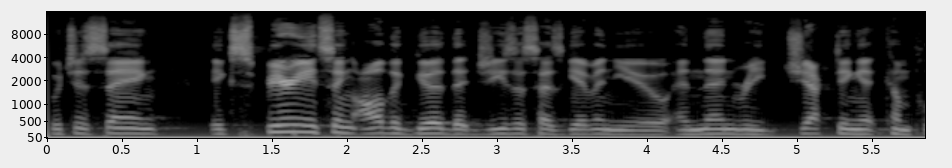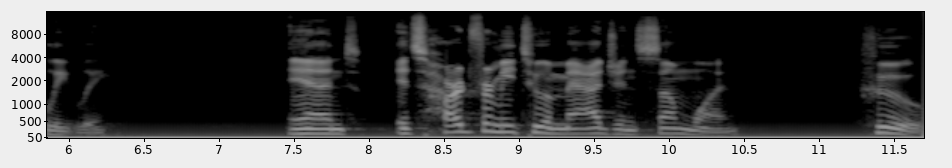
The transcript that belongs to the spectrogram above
Which is saying experiencing all the good that Jesus has given you and then rejecting it completely. And it's hard for me to imagine someone who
